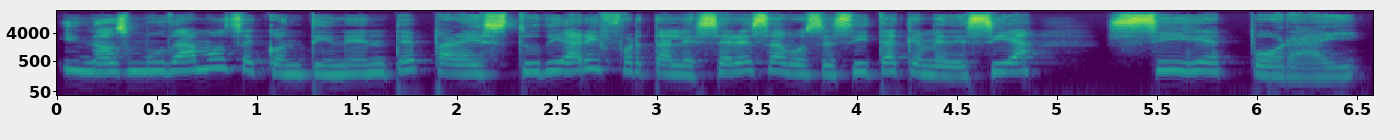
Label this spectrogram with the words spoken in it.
y nos mudamos de continente para estudiar y fortalecer esa vocecita que me decía, sigue por ahí.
